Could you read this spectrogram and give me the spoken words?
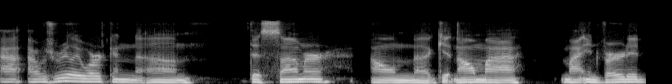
I, I, I was really working um, this summer on uh, getting all my my inverted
